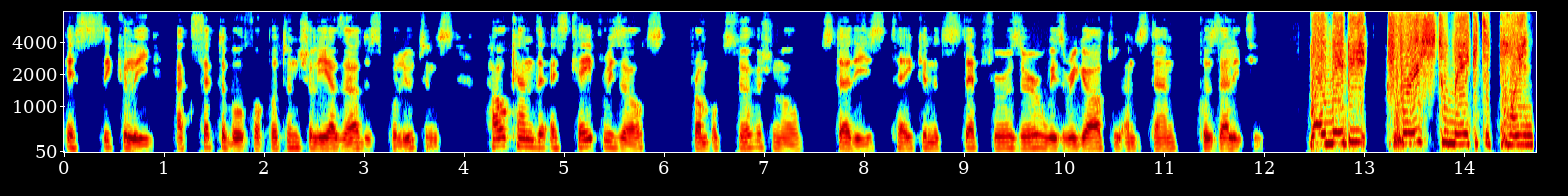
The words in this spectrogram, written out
ethically acceptable for potentially hazardous pollutants. How can the escape results from observational studies taken a step further with regard to understand causality? Well, maybe first to make the point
